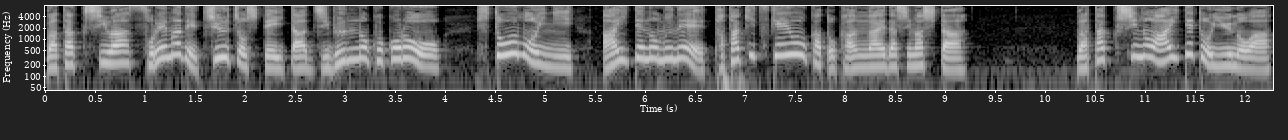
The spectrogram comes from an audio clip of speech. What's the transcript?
私はそれまで躊躇していた自分の心を人思いに相手の胸へ叩きつけようかと考え出しました。私の相手というのは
